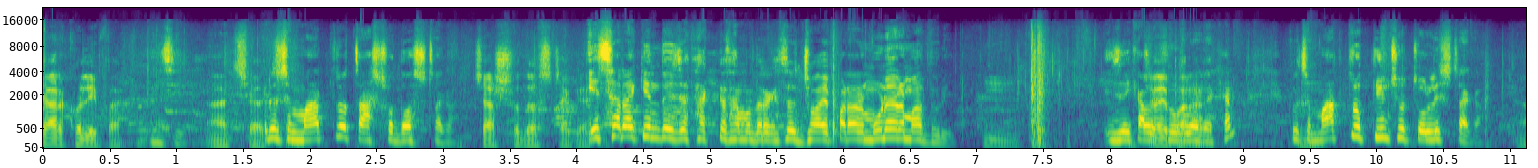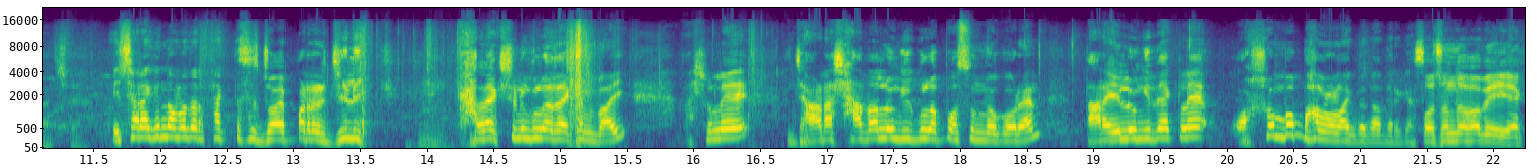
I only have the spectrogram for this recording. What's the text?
চার খলিফা। জি। আচ্ছা এটা হচ্ছে মাত্র চারশো দশ টাকা। চারশো দশ টাকা। এছাড়া কিন্তু এই যে থাকতেছে আমাদের কাছে জয়পাড়ার মনের মাধুরী এই যে কালেকশনগুলো। দেখেন হচ্ছে মাত্র তিনশো চল্লিশ টাকা। আচ্ছা। এছাড়া কিন্তু আমাদের থাকতেছে জয়পাড়ার ঝিলিক। কালেকশনগুলো দেখেন ভাই আসলে যারা সাদা লুঙ্গিগুলো পছন্দ করেন তারা এই লুঙ্গি দেখলে অসম্ভব ভালো লাগবে তাদের কাছে। পছন্দ হবে এক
